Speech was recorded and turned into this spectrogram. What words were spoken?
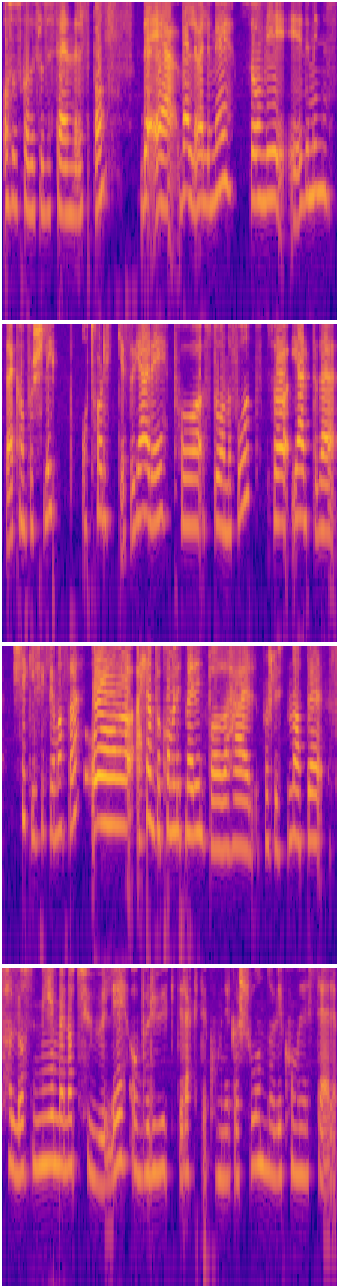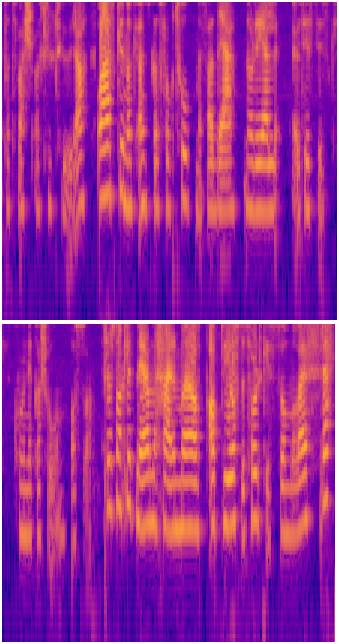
og så skal du produsere en respons. Det er veldig veldig mye. Så om vi i det minste kan få slippe å tolke så gærent på stående fot, så hjelper det skikkelig skikkelig masse. Og jeg kommer til å komme litt mer inn på det her på slutten, at det faller oss mye mer naturlig å bruke direkte kommunikasjon når vi kommuniserer på tvers av kulturer. Og jeg skulle nok ønske at folk tok med seg det når det gjelder autistisk kommunikasjon også. For å snakke litt mer om det her med at, at vi ofte tolkes som å være frekk.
